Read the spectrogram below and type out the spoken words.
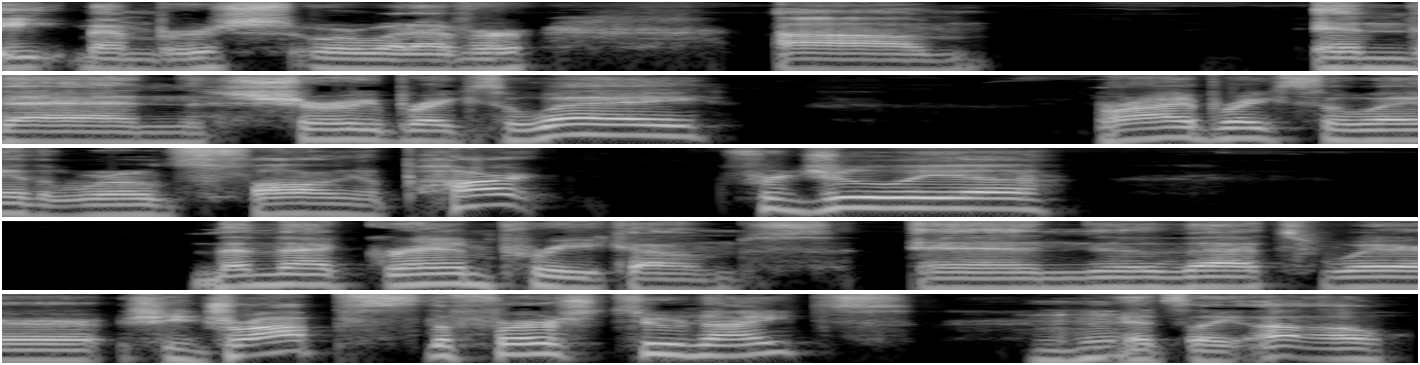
eight members or whatever. Um, and then Shuri breaks away. Mirai breaks away. The world's falling apart for Giulia. Then that Grand Prix comes, and that's where she drops the first two nights. Mhm. It's like, uh oh,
